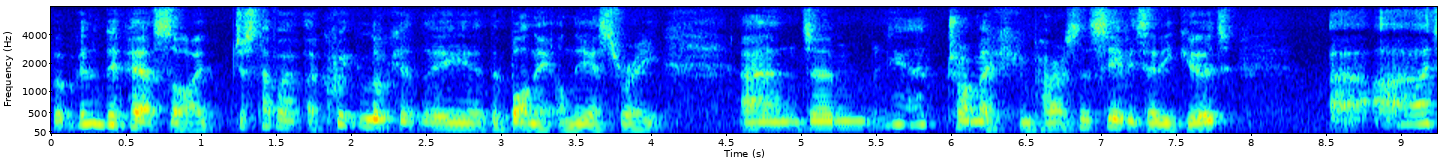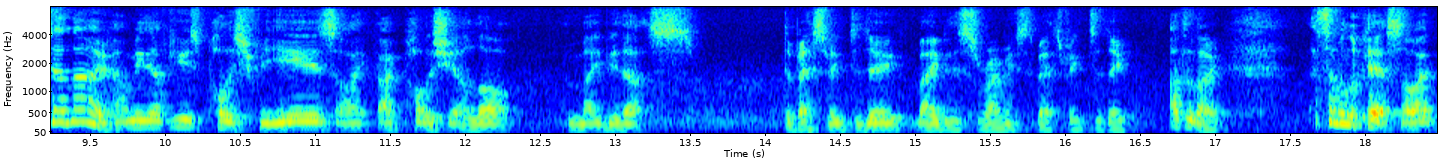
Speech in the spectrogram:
But we're going to dip outside, just have a, a quick look at the, the bonnet on the S3 and um, try and make a comparison, see if it's any good. Uh, I, I, don't know. I mean, I've used polish for years. I, I polish it a lot. Maybe that's the best thing to do. Maybe the ceramic's the best thing to do. I don't know. Let's have a look outside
